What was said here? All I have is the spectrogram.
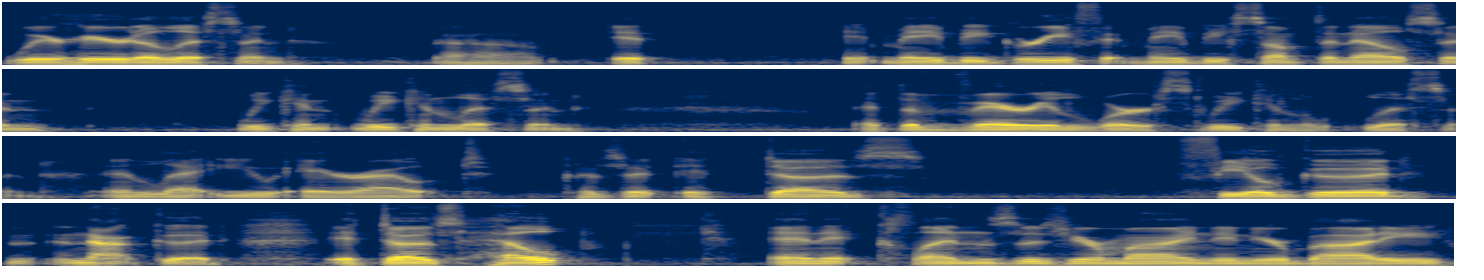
We're here to listen. Uh, it it may be grief, it may be something else, and we can we can listen. At the very worst, we can listen and let you air out because it, it does feel good. Not good. It does help and it cleanses your mind and your body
